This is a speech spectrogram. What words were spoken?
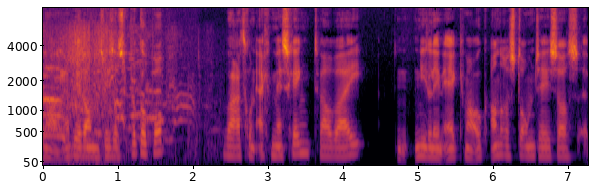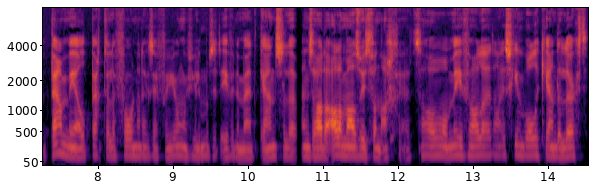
Nou, heb je dan zoiets als Pukkelpop, waar het gewoon echt misging. Terwijl wij, niet alleen ik, maar ook andere stormchasers, eh, per mail, per telefoon hadden gezegd van jongens, jullie moeten het evenement cancelen. En ze hadden allemaal zoiets van, ach, het zal wel meevallen, er is geen wolkje aan de lucht.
